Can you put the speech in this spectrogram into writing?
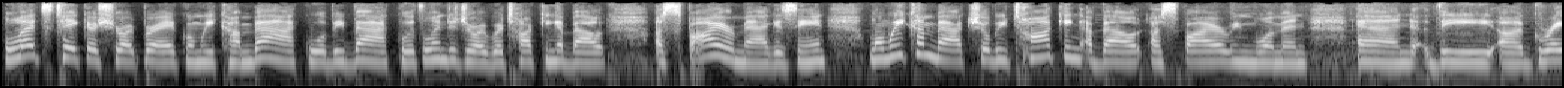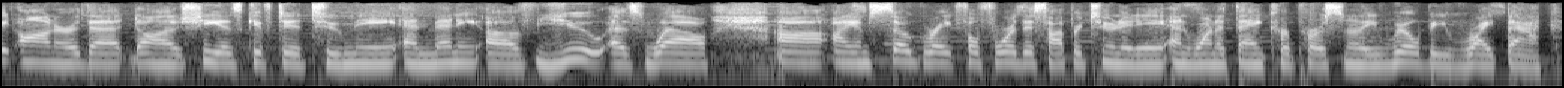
Let's take a short break. When we come back, we'll be back with Linda Joy. We're talking about Aspire magazine. When we come back, she'll be talking about Aspiring Woman and the uh, great honor that uh, she has gifted to me and many of you as well. Uh, I am so grateful for this opportunity and want to thank her personally. We'll be right back.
